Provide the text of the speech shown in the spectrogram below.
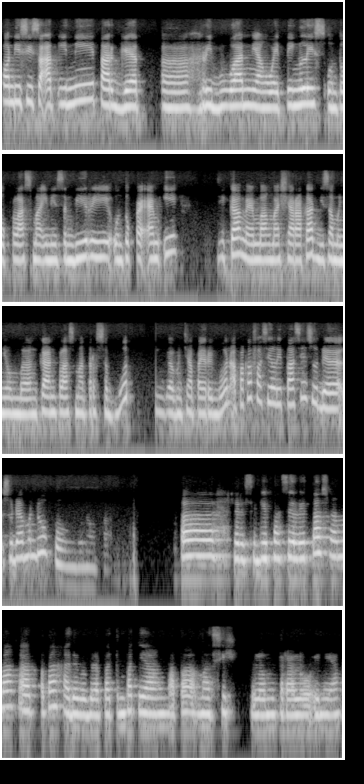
kondisi saat ini target uh, ribuan yang waiting list untuk plasma ini sendiri untuk PMI jika memang masyarakat bisa menyumbangkan plasma tersebut hingga mencapai ribuan apakah fasilitasnya sudah sudah mendukung Bu Nova? Uh, dari segi fasilitas memang apa ada beberapa tempat yang apa masih belum terlalu ini ya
